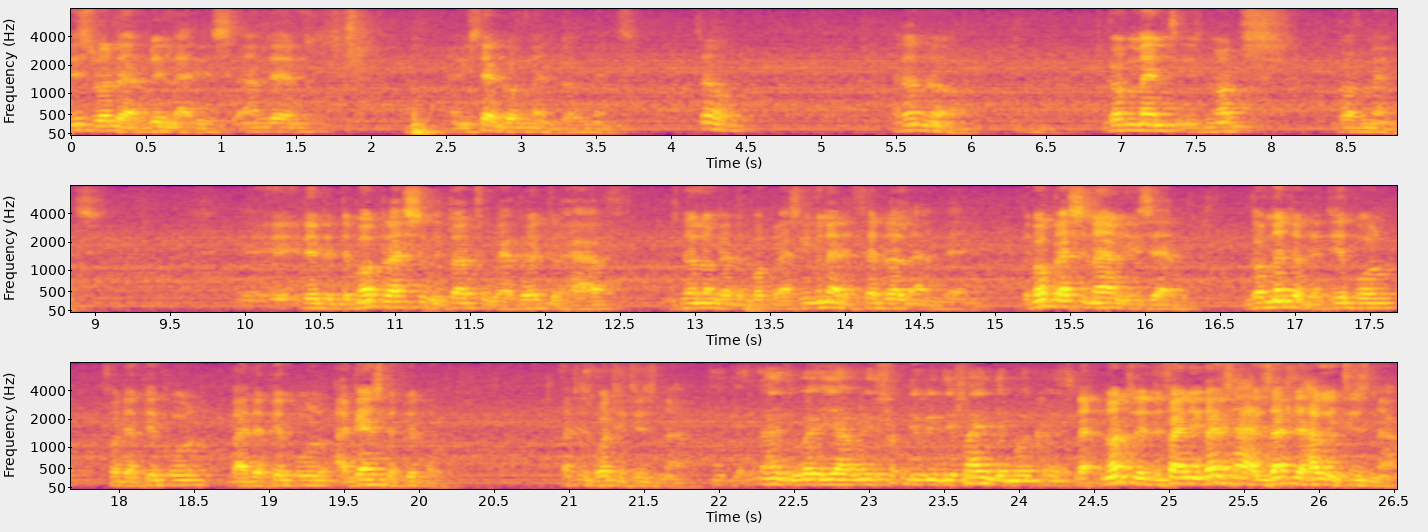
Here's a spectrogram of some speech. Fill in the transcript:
this road has been like this, and then and you say government, government. So I don't know. Government is not government. Uh, the, the, democracy we thought we were going to have is no longer democracy, even at the federal and the democracy now is a um, government of the people, for the people, by the people, against the people. That is what it is now. Okay. That's where you have redefined democracy. That, not redefining, that's how, exactly how it is now.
